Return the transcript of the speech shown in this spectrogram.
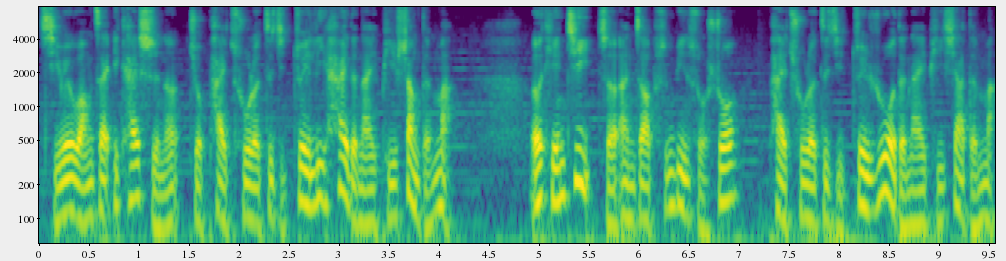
齐威王在一开始呢就派出了自己最厉害的那一匹上等马，而田忌则按照孙膑所说，派出了自己最弱的那一匹下等马。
